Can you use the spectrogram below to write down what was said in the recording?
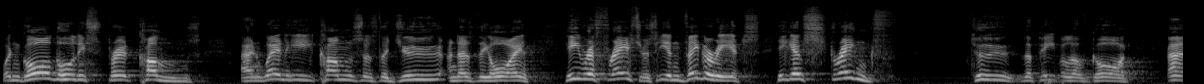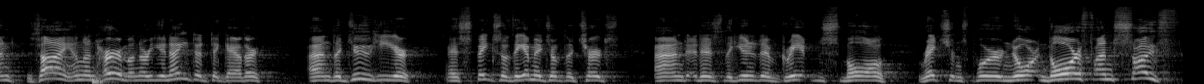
When God the Holy Spirit comes, and when he comes as the dew and as the oil, he refreshes, he invigorates, he gives strength to the people of God. And Zion and Hermon are united together, and the dew here uh, speaks of the image of the church, and it is the unity of great and small, rich and poor, nor- north and south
